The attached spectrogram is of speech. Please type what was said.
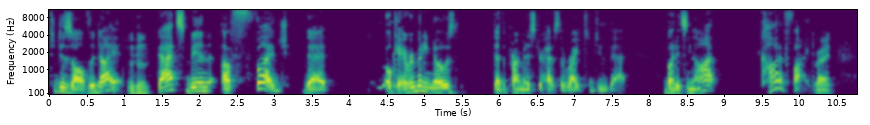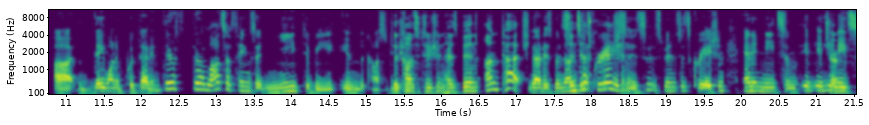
to dissolve the diet. Mm-hmm. That's been a fudge that okay, everybody knows that the prime minister has the right to do that, but it's not codified. Right. Uh, they want to put that in. There, there are lots of things that need to be in the Constitution. The Constitution has been untouched. that has been since its untouched. creation. It's, it's been since its creation, and it needs some. It, it Sure. needs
